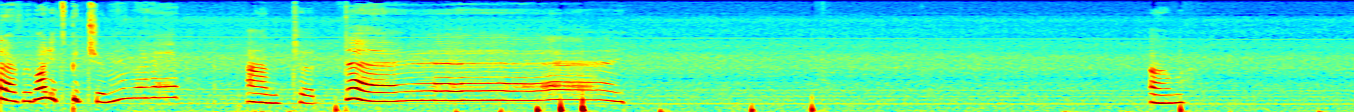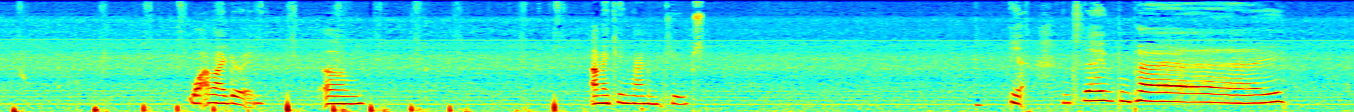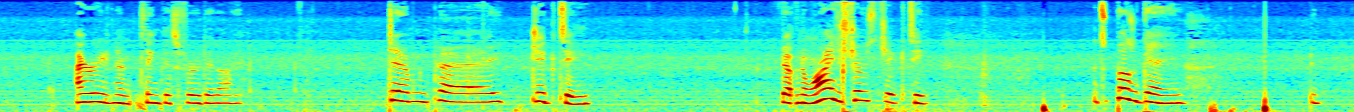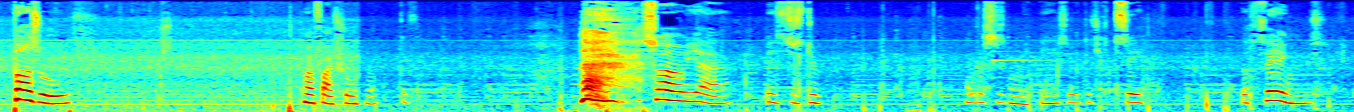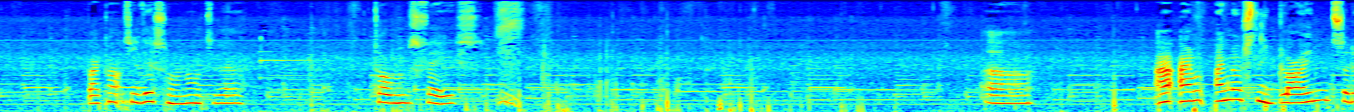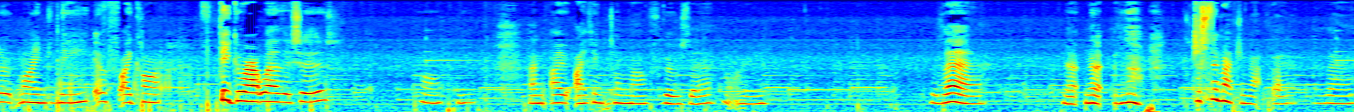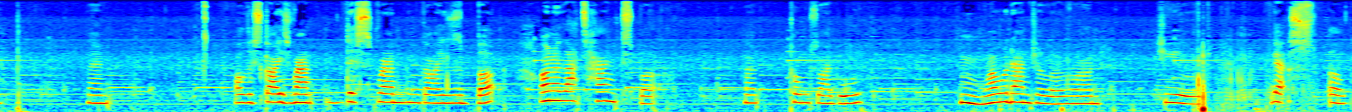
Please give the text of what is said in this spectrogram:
Hello everybody, it's Pikachu Mim here, and today um what am I doing? Um I'm making random cubes. Yeah. And today we can play. I really didn't think this through, did I? Today we play Jigty. Don't know why I just chose Jigty. It's a puzzle game. Puzzles. Not five, sure. No. So yeah, let's just do. Well, this is gonna be easy because you can see the things, but I can't see this one. Oh, it's there. Tom's face. Uh, I, I'm I'm mostly blind, so don't mind me if I can't figure out where this is. Oh, and I I think Tom Mouth goes there. Not really. There. No, no, no. Just imagine that there, there. Then, oh, this guy's ran, this random guy's butt. Oh no, that's Hank's butt. That Tom's eyeball. Hmm, why would Angela run? She would. Yes. Oh.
